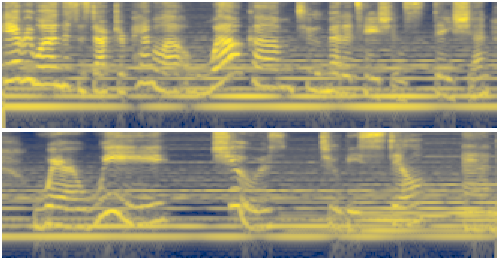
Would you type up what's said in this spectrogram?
Hey everyone, this is Dr. Pamela. Welcome to Meditation Station, where we choose to be still and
